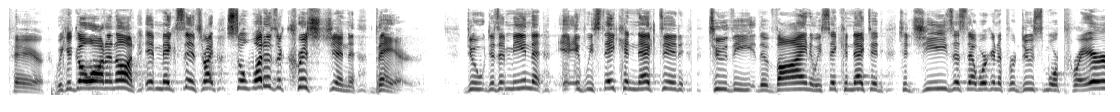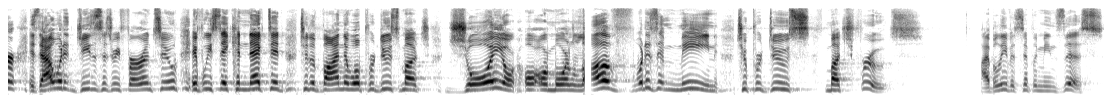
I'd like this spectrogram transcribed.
pear. We could go on and on. It makes sense, right? So, what does a Christian bear? Do, does it mean that if we stay connected to the, the vine and we stay connected to Jesus, that we're going to produce more prayer? Is that what it, Jesus is referring to? If we stay connected to the vine, that we'll produce much joy or, or, or more love? What does it mean to produce much fruits? I believe it simply means this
